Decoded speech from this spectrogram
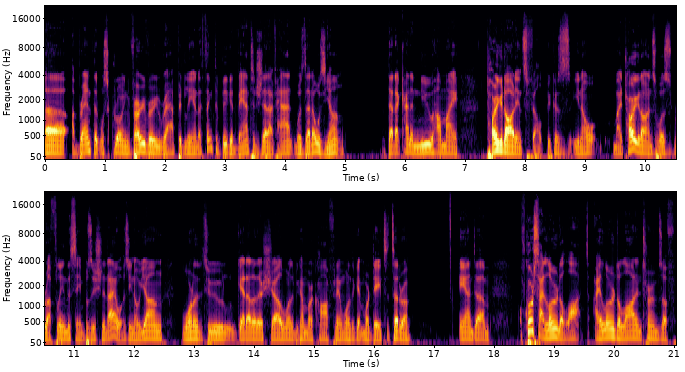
uh, a brand that was growing very, very rapidly. And I think the big advantage that I've had was that I was young, that I kind of knew how my target audience felt because, you know, my target audience was roughly in the same position that I was, you know, young, wanted to get out of their shell, wanted to become more confident, wanted to get more dates, etc. And um, of course, I learned a lot. I learned a lot in terms of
